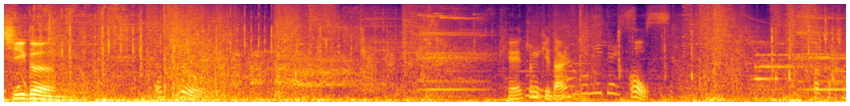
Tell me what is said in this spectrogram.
지금 어쭈 걔좀 기다려 고! 차차차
